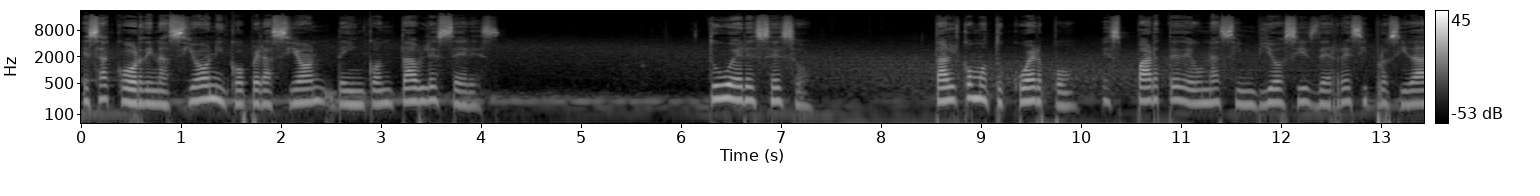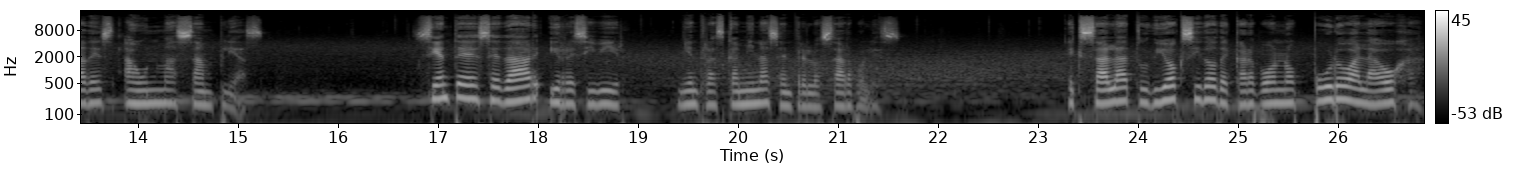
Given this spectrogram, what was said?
esa coordinación y cooperación de incontables seres. Tú eres eso, tal como tu cuerpo es parte de una simbiosis de reciprocidades aún más amplias. Siente ese dar y recibir mientras caminas entre los árboles. Exhala tu dióxido de carbono puro a la hoja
